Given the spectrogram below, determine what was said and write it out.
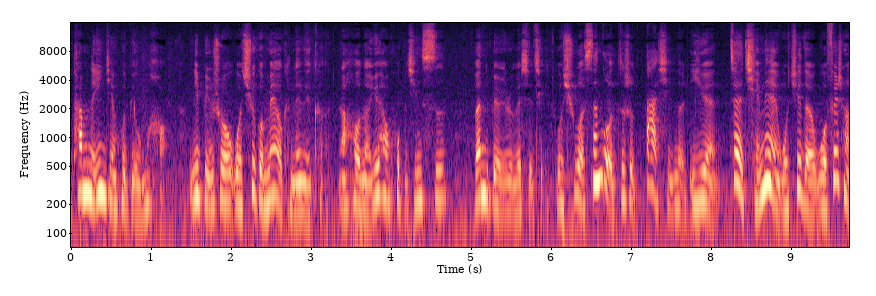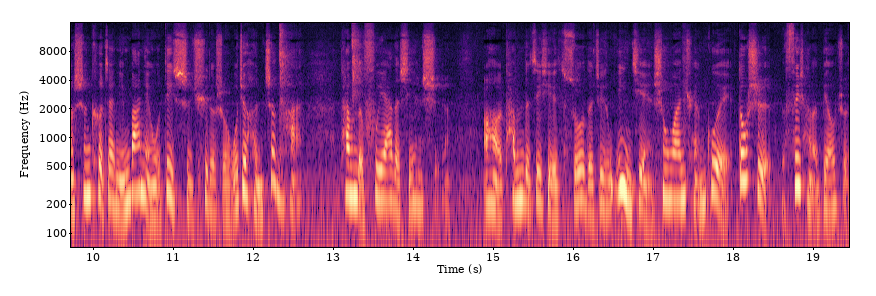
他们的硬件会比我们好。你比如说，我去过 Mayo Clinic，然后呢，约翰霍普金斯 Vanderbilt University，我去过三个都是大型的医院。在前面，我记得我非常深刻，在零八年我第一次去的时候，我就很震撼，他们的负压的实验室。啊，他们的这些所有的这种硬件、生物安全柜都是非常的标准。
